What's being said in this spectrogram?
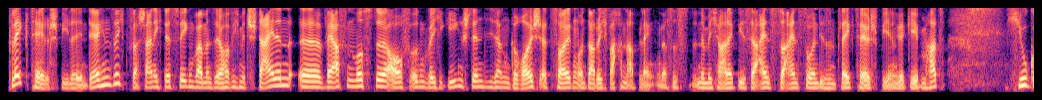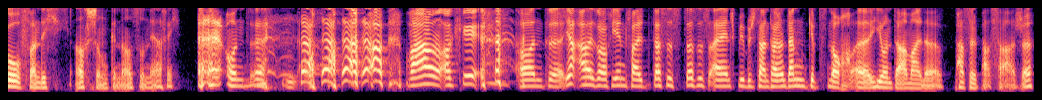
Plague Tale Spiele in der Hinsicht. Wahrscheinlich deswegen, weil man sehr häufig mit Steinen äh, werfen musste auf irgendwelche Gegenstände, die dann Geräusch erzeugen und dadurch Wachen ablenken. Das ist eine Mechanik, die es ja eins zu eins so in diesen Plague Tale Spielen gegeben hat. Hugo fand ich auch schon genauso nervig. Und äh, wow, okay. und äh, ja, also auf jeden Fall, das ist das ist ein Spielbestandteil und dann gibt's noch äh, hier und da mal eine Puzzle-Passage.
